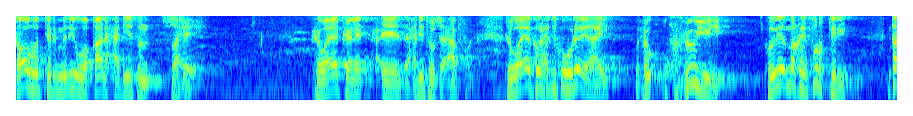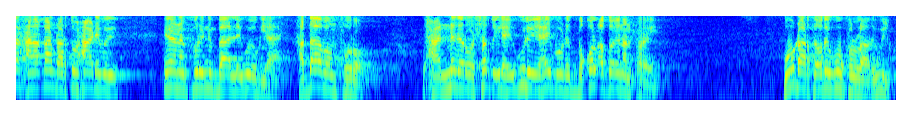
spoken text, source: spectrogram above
rawaahu tirmidiyu wa qaala xadiiun saxiix. Riwaayo kale xadiiun saxiix afwan. Riwaayo kale xadiidku uu leeyahay wuxuu yidhi hooyada markay fur tiri intaan xanaaqaan dhaarto waxaa dhibay inaanan furinin baa laygu ogyahay haddaaban furo waxaa nadar oo shardi ilaahay ugu leeyahay buu hi boqol addoon inaan xoreeyo. Wuu dhaartay odaygu wuu kullaaday wiilku.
